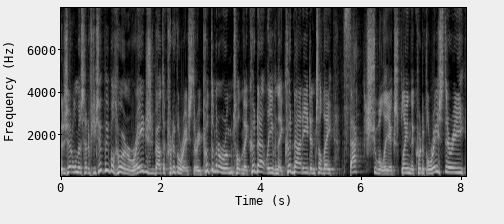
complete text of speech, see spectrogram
The gentleman said if you took people who are enraged about the critical race theory, put them in a room and told them they could not leave and they could not eat until they factually explained the critical race theory,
